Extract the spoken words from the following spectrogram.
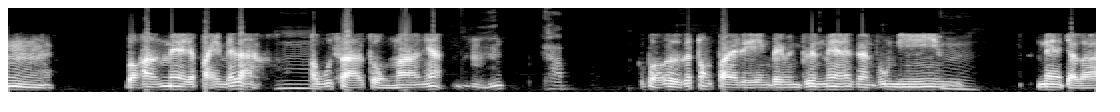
อืม บอกอ้าวแม่จะไปไหมล่ะอืมอาวุธสาห์ส่งมาเนี่ยอืม ครับก็บอกเออก็ต้องไปเลยเองไปเป็นเพื่อนแม่แล้วกันพรุ่งนี้อืมแม่จะลา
